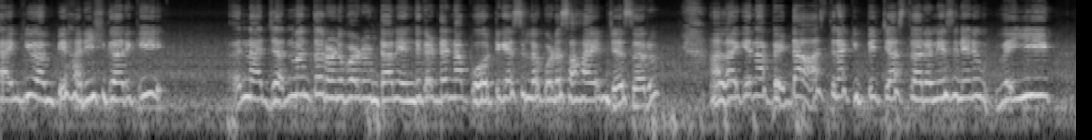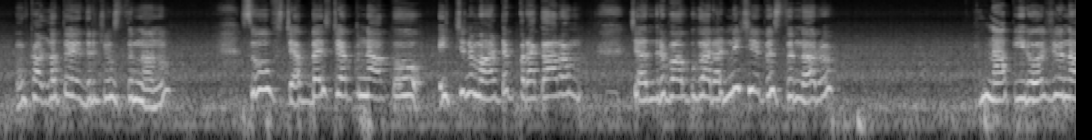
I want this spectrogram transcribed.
థ్యాంక్ యూ ఎంపీ హరీష్ గారికి. నా జన్మంతో రుణపడి ఉంటాను. ఎందుకంటే నా కోర్టు కేసుల్లో కూడా సహాయం చేశారు. అలాగే నా బిడ్డ ఆస్తి నాకు ఇప్పించేస్తారనేసి నేను వెయ్యి కళ్ళతో ఎదురు చూస్తున్నాను. సో స్టెప్ బై స్టెప్ నాకు ఇచ్చిన మాట ప్రకారం చంద్రబాబు గారు అన్నీ చేపిస్తున్నారు. నాకు ఈరోజు నా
